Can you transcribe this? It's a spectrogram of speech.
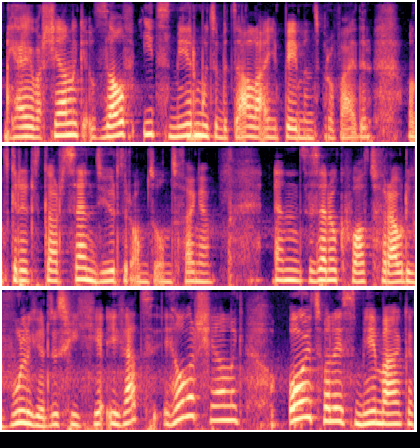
ga je waarschijnlijk zelf iets meer moeten betalen aan je payment provider. Want creditcards zijn duurder om te ontvangen. En ze zijn ook wat fraudegevoeliger. Dus je, gaat heel waarschijnlijk ooit wel eens meemaken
